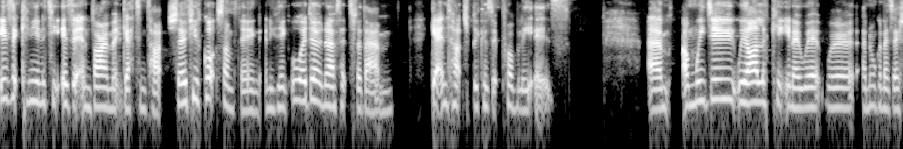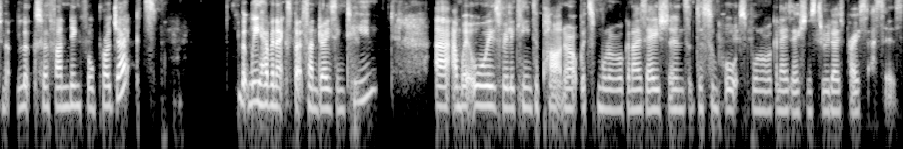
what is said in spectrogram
is it community is it environment get in touch. So if you've got something and you think oh i don't know if it's for them get in touch because it probably is. Um, and we do we are looking you know we're, we're an organization that looks for funding for projects but we have an expert fundraising team uh, and we're always really keen to partner up with smaller organizations and to support smaller organizations through those processes.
